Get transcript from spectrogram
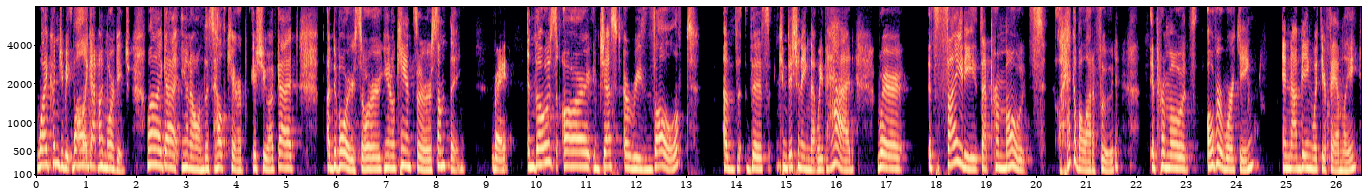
why couldn't you be? Well, I got my mortgage. Well, I got, you know, this healthcare issue. I've got a divorce or, you know, cancer or something. Right. And those are just a result of this conditioning that we've had where it's society that promotes a heck of a lot of food. It promotes overworking and not being with your family.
